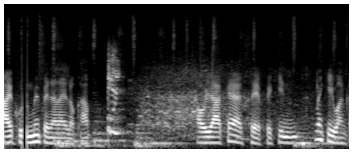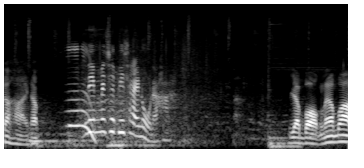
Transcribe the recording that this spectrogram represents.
ชายคุณไม่เป็นอะไรหรอกครับ เอายาแก้อักเสพไปกินไม่กี่วันก็หายครับ นี่ไม่ใช่พี่ชายหนูนะคะ อย่าบอกนะว่า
